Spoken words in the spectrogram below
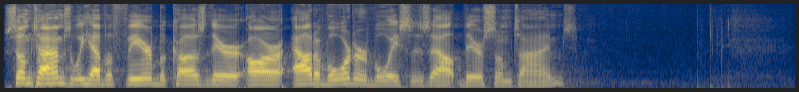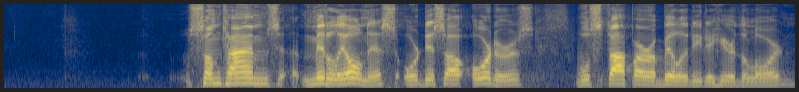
Sometimes we have a fear because there are out of order voices out there sometimes. Sometimes mental illness or disorders will stop our ability to hear the Lord.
